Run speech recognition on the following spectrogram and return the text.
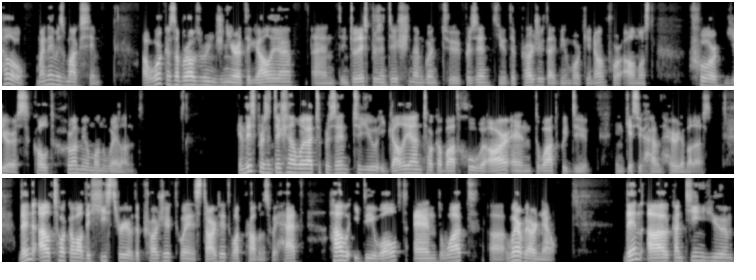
Hello, my name is Maxim. I work as a browser engineer at Igalia and in today's presentation I'm going to present you the project I've been working on for almost four years, called Chromium on Wayland. In this presentation I would like to present to you Igalia and talk about who we are and what we do, in case you haven't heard about us. Then I'll talk about the history of the project, when it started, what problems we had, how it evolved, and what uh, where we are now. Then I'll continue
